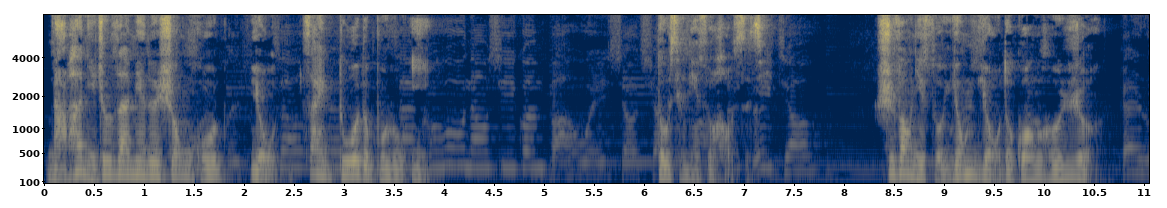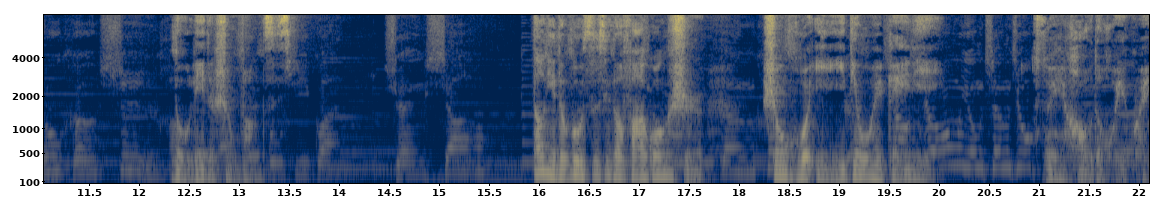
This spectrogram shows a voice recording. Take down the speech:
哪怕你正在面对生活有再多的不如意。都请你做好自己，释放你所拥有的光和热，努力的盛放自己。当你能够自信到发光时，生活也一定会给你最好的回馈。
